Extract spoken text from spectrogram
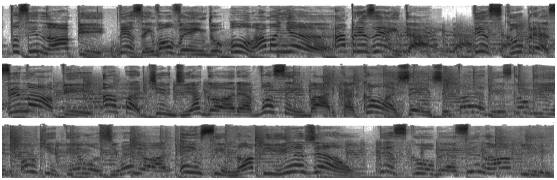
Grupo Sinop, desenvolvendo o amanhã. Apresenta Descubra Sinop. A partir de agora, você embarca com a gente para descobrir o que temos de melhor em Sinop e região. Descubra Sinop.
